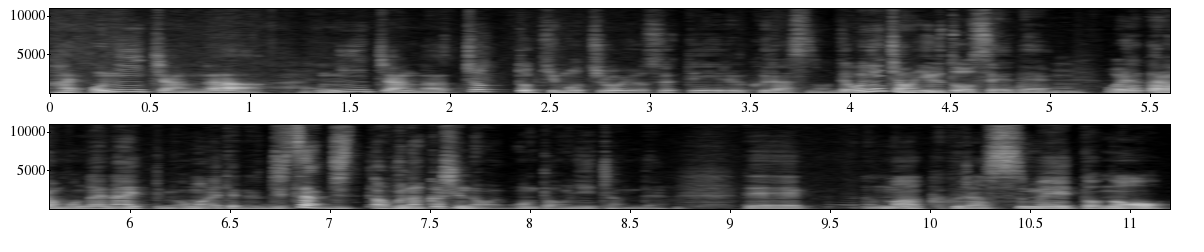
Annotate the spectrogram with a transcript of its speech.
はい、お兄ちゃんが、い。お兄ちゃんがちょっと気持ちを寄せているクラスのでお兄ちゃんは優等生で、ん。親から問題ないって思われてる実はじ危なっかしいのは本当はお兄ちゃんで。でまあクラスメートの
